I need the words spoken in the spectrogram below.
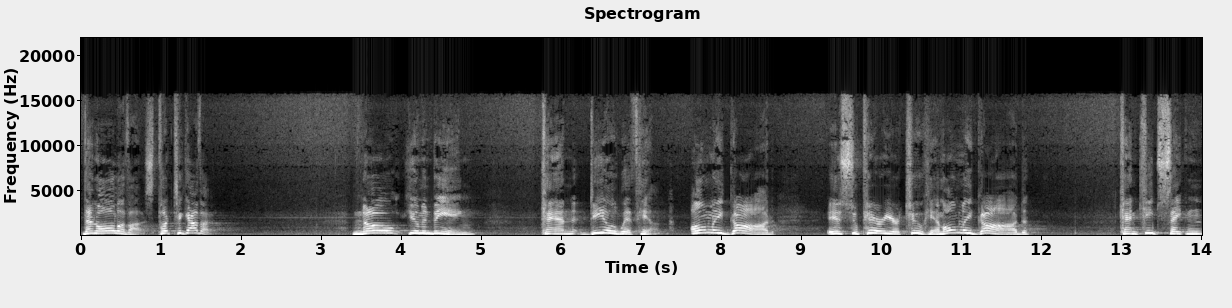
than all of us put together. No human being can deal with him. Only God is superior to him. Only God can keep Satan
